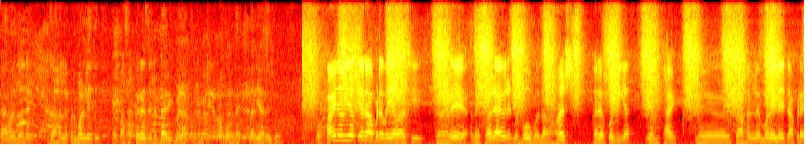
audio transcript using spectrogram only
કાંઈ વાંધો નહીં. જાહલને પણ મળી લીધું. પાછા ઘરે જઈને ડાયરેક્ટ મળ્યા તો કન્ટિન્યુ લોકો બન્યા રહેજો. તો ફાઇનલી અત્યારે આપણે વૈયાવા છીએ ઘરે અને ઘરે આવીને એટલે બહુ મજા હાશ. ઘરે પહોંચી ગયા. એમ થાય. અને જાહલને મળીને જ આપણે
